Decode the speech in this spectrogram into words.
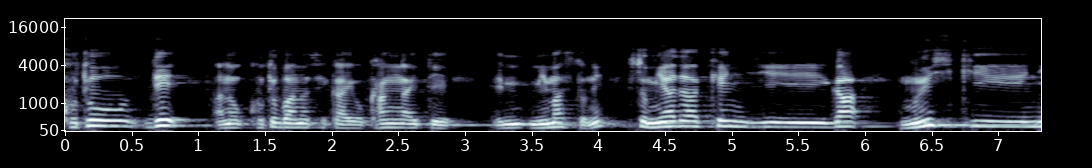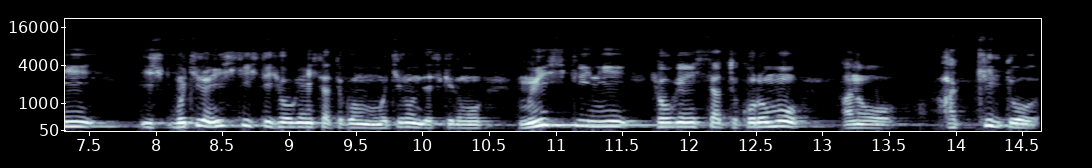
ことで、あの、言葉の世界を考えてみますとね、そう、宮沢賢治が無意識にもちろん意識して表現したところももちろんですけども、無意識に表現したところも、あの、はっきりと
